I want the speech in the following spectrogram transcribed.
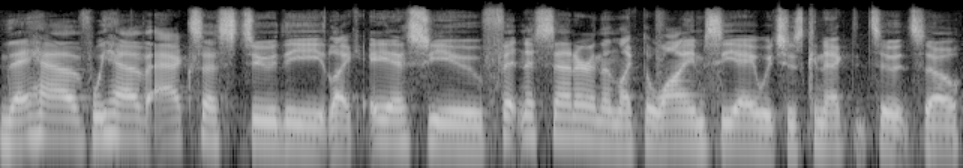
They have we have access to the like ASU fitness center and then like the YMCA which is connected to it. So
